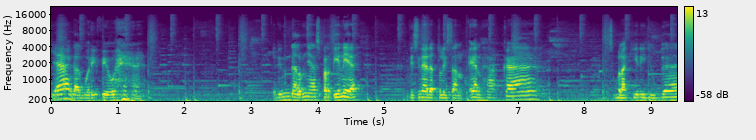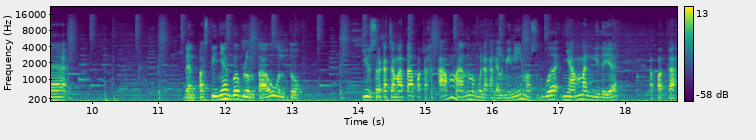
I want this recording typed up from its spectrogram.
ya nggak gue review. Jadi ini dalamnya seperti ini ya. Di sini ada tulisan NHK sebelah kiri juga. Dan pastinya gue belum tahu untuk user kacamata apakah aman menggunakan helm ini maksud gue nyaman gitu ya. Apakah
